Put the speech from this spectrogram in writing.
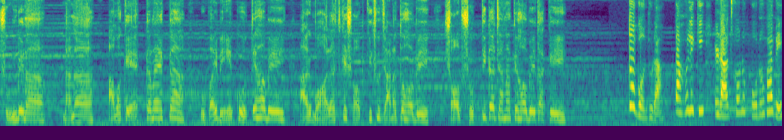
শুনবে না। না না আমাকে একটা না একটা উপায় বের করতে হবে। আর মহারাজকে সবকিছু জানাতে হবে। সব সত্যিটা জানাতে হবে তাকে। তো বন্ধুরা, তাহলে কি রাজগণ কোনোভাবে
